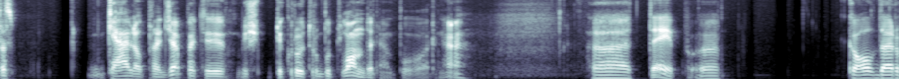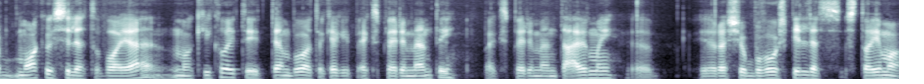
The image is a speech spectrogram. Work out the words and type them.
tas kelio pradžia pati iš tikrųjų turbūt Londone buvo, ar ne? A, taip. a, Kol dar mokiausi Lietuvoje mokyklai, tai ten buvo tokie kaip eksperimentai, eksperimentavimai. e, Ir aš jau buvau užpildęs stojimo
